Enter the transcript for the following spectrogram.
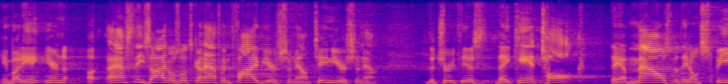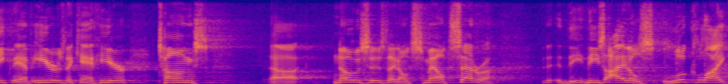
Anybody here uh, ask these idols what's going to happen 5 years from now, 10 years from now. The truth is they can't talk. They have mouths but they don't speak. They have ears they can't hear, tongues, uh, noses they don't smell, etc. The, these idols look like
